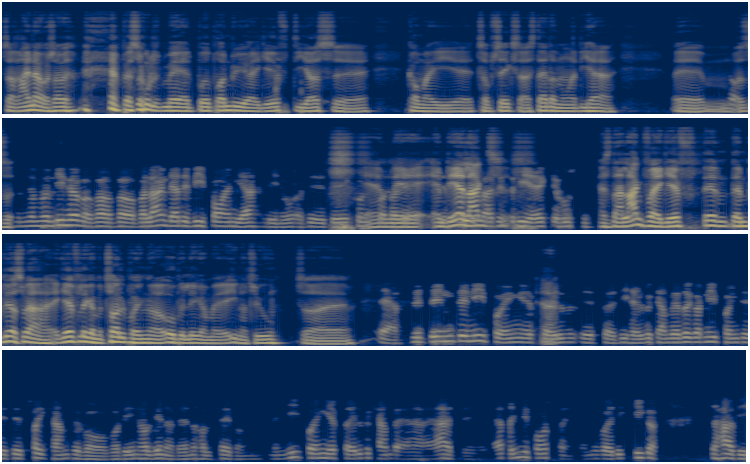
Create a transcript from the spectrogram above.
så regner jeg jo så personligt med, at både Brøndby og AGF, de også øh, kommer i øh, top 6 og erstatter nogle af de her Øhm, Nå, og så, jeg må lige høre, hvor, hvor, hvor, hvor langt er det, vi er foran jer lige nu? Og det, det er kun jamen, for, øh, jamen, det er langt. Det fordi, jeg ikke kan huske det. Altså, der er langt fra AGF. Den, den bliver svær. AGF ligger med 12 point, og OB ligger med 21. Så, øh, ja, det, det, er, det er 9 point efter, ja. 11, efter de 11 kampe. Jeg ved godt, 9 point, det, det er tre kampe, hvor, hvor det ene hold vinder, og det andet hold taber. Men 9 point efter 11 kampe er, er, et, er et rimelig forspring. Og nu hvor jeg lige kigger, så har vi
